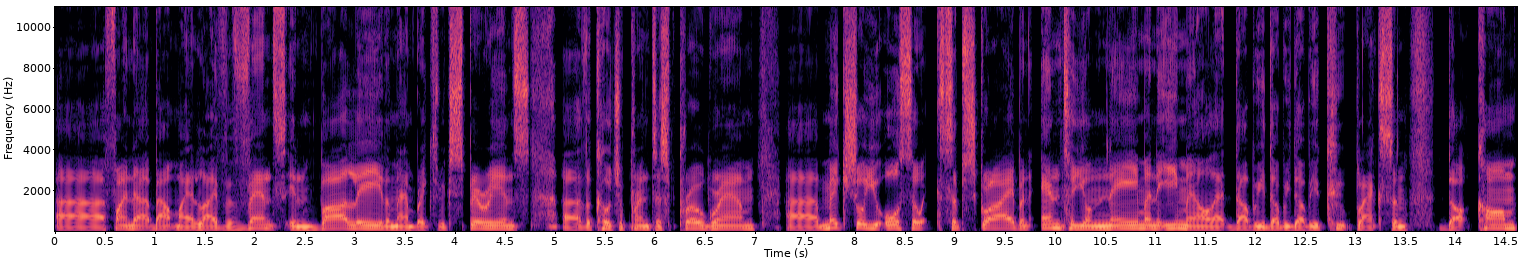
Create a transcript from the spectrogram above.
Uh, find out about my live events in Bali, the Man Breakthrough Experience, uh, the Coach Apprentice program. Uh, make sure you also subscribe and enter your name and email at www.kuteblackson.com.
